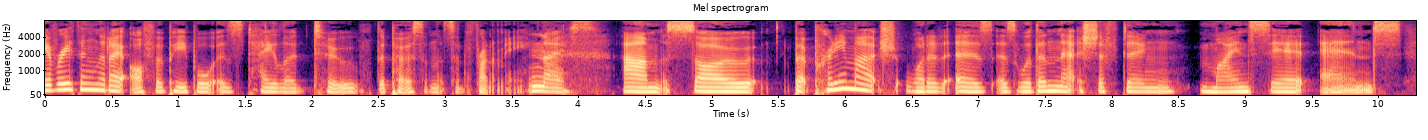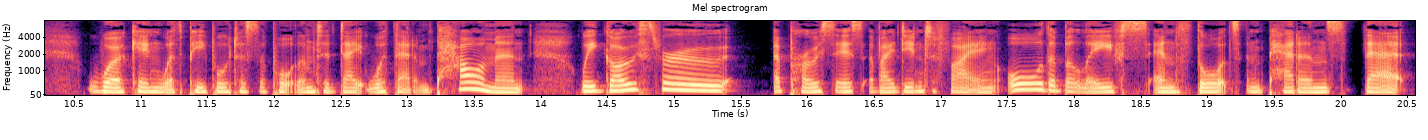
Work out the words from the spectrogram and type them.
everything that I offer people is tailored to the person that's in front of me. Nice. Um, so, but pretty much what it is is within that shifting mindset and working with people to support them to date with that empowerment, we go through a process of identifying all the beliefs and thoughts and patterns that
